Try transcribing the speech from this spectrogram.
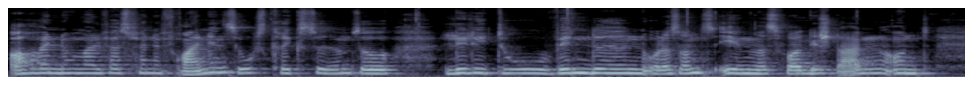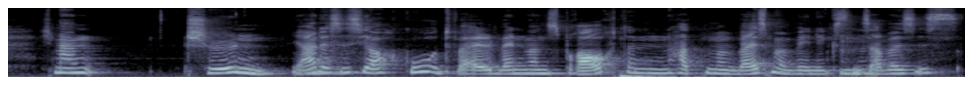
auch wenn du mal was für eine Freundin suchst, kriegst du dann so Lilly-Du, Windeln oder sonst irgendwas vorgeschlagen. Und ich meine, schön, ja, das ist ja auch gut, weil wenn man es braucht, dann hat man, weiß man wenigstens, aber es ist,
